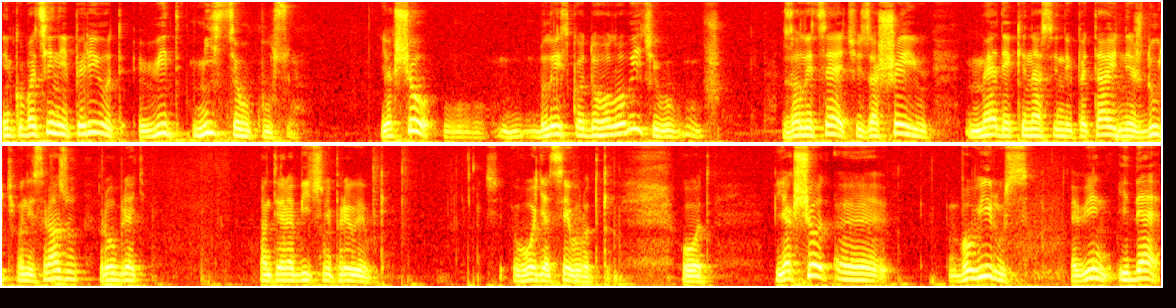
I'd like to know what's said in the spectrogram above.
інкубаційний період від місця укусу. Якщо близько до голови, чи за лице, чи за шию, медики нас і не питають, не ждуть, вони одразу роблять антирабічні прививки, вводять сиворотки. От. Якщо е, бо вірус він іде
